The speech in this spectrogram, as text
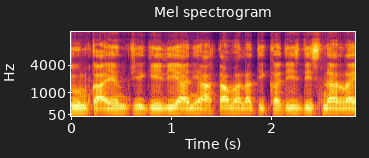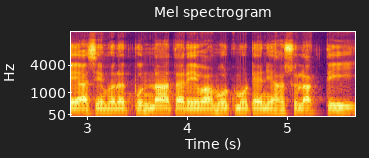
तून कायमची गेली आणि आता मला ती कधीच दिसणार नाही असे म्हणत पुन्हा आता रेवा मोठमोठ्याने हसू लागते.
